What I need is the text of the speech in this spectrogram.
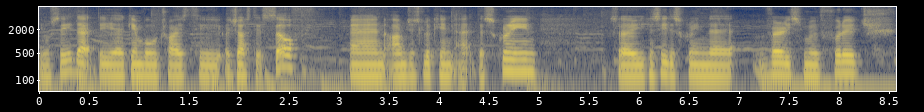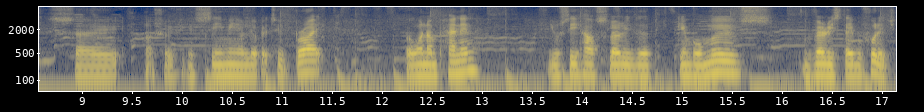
You'll see that the uh, gimbal tries to adjust itself and I'm just looking at the screen. So you can see the screen there very smooth footage. So not sure if you can see me a little bit too bright but when I'm panning you'll see how slowly the gimbal moves. Very stable footage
